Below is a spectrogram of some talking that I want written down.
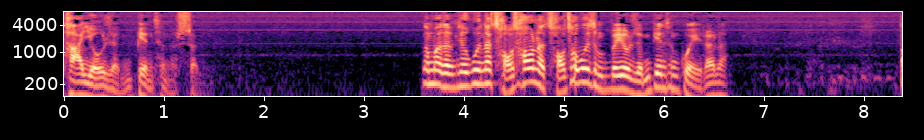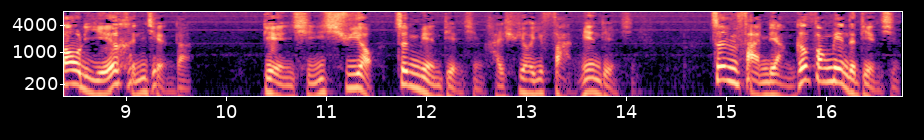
他由人变成了神。那么，人就问他曹操呢？曹操为什么没有人变成鬼了呢？道理也很简单，典型需要正面典型，还需要一反面典型，正反两个方面的典型。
